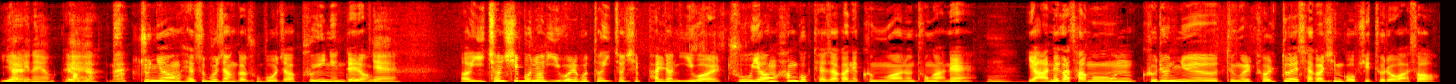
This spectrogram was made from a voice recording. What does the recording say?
이야기네요. 네. 예. 네. 박준영 해수부 장관 후보자 부인인데요. 예. 2015년 어, 2월부터 2018년 2월 주영 한국 대사관에 근무하는 동안에 음. 이 아내가 사모은 그륜류 등을 별도의 세관 신고 없이 들어와서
